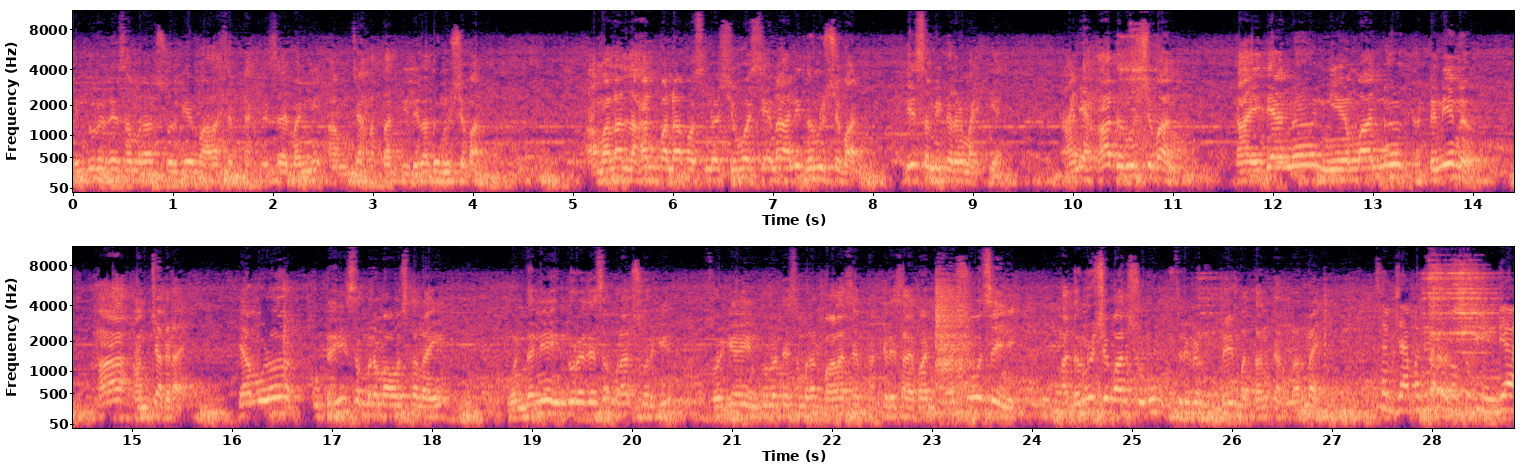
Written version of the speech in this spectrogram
हिंदू हृदय सम्राट स्वर्गीय बाळासाहेब ठाकरे साहेबांनी आमच्या हातात दिलेला धनुष्यबाण. आम्हाला लहानपणापासून शिवसेना आणि धनुष्यबाण हे समीकरण माहिती आहे. आणि हा धनुष्यबाण कायद्यानं नियमानं घटनेनं हा आमच्याकडं आहे. त्यामुळं कुठेही संभ्रमावस्था नाही. वंदनीय हिंदू हृदय सम्राट स्वर्गीय स्वर्गीय हिंदू हृदय सम्राट बाळासाहेब ठाकरे साहेबांचा शिवसैनिक हा धनुष्यबाण सोडून दुसरीकडे कुठेही मतदान करणार नाही. साहेब ज्या पद्धतीने आपण बघतो की इंडिया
